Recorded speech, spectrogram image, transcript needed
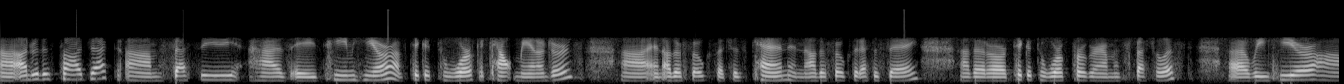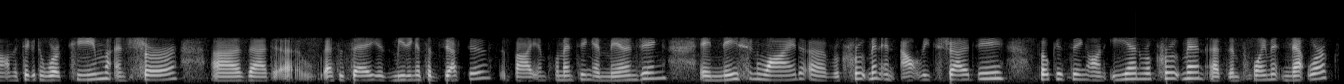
Uh, under this project, um, has a team here of Ticket to Work account managers uh, and other folks such as Ken and other folks at SSA uh, that are Ticket to Work program specialists. Uh, we here uh, on the Ticket to Work team ensure uh, that uh, SSA is meeting its objectives by implementing and managing a nationwide uh, recruitment and outreach strategy focusing on EN recruitment, that's employment networks,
